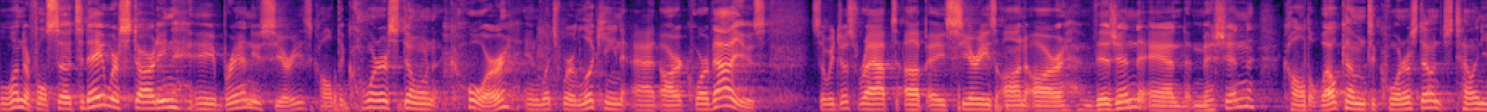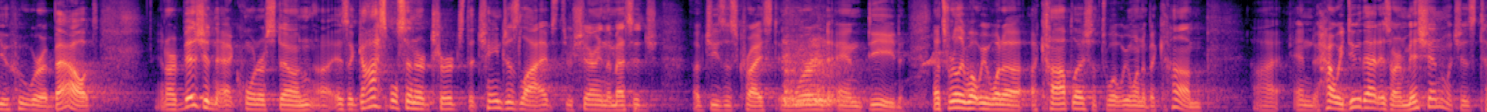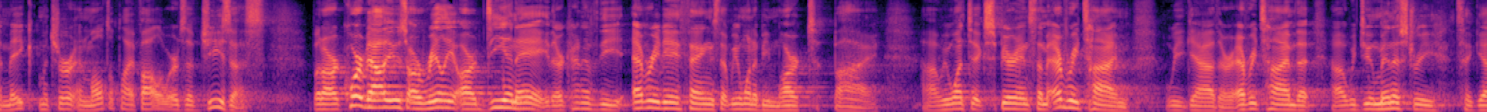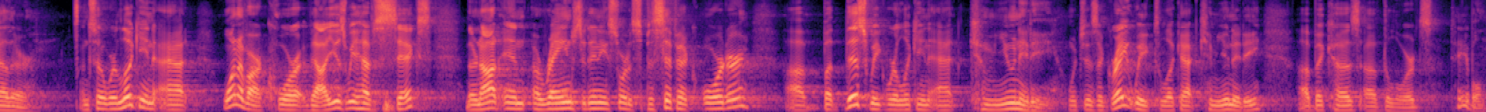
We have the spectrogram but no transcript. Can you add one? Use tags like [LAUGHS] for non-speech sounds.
Wonderful. So today we're starting a brand new series called the Cornerstone Core, in which we're looking at our core values. So we just wrapped up a series on our vision and mission called Welcome to Cornerstone, just telling you who we're about. And our vision at Cornerstone uh, is a gospel centered church that changes lives through sharing the message of Jesus Christ in word and deed. That's really what we want to accomplish, that's what we want to become. Uh, and how we do that is our mission, which is to make, mature, and multiply followers of Jesus. But our core values are really our DNA. They're kind of the everyday things that we want to be marked by. Uh, we want to experience them every time we gather, every time that uh, we do ministry together. And so we're looking at one of our core values. We have six. They're not in, arranged in any sort of specific order. Uh, but this week we're looking at community, which is a great week to look at community uh, because of the Lord's table.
